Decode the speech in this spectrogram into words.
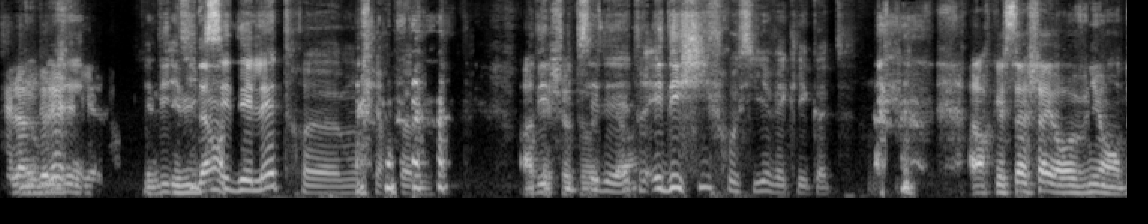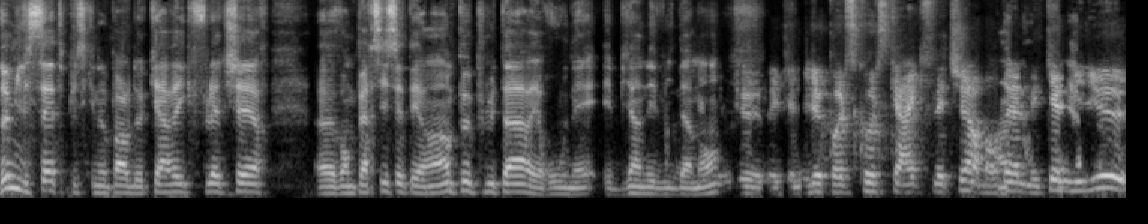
C'est l'homme de lettres. Et des lettres, euh, mon cher Tom. ah, des tips et des lettres et des chiffres aussi avec les cotes. Alors que Sacha est revenu en 2007 puisqu'il nous parle de Carrick, Fletcher, euh, Van Persie c'était un peu plus tard et Rooney et bien évidemment. Mais quel milieu, Paul Scholes, Carrick, Fletcher, bordel, mais quel milieu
